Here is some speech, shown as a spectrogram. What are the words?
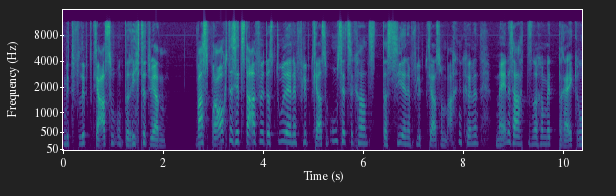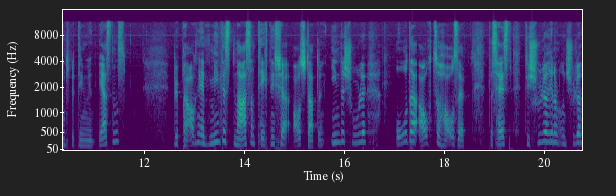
mit Flipped Classroom unterrichtet werden. Was braucht es jetzt dafür, dass du einen Flipped Classroom umsetzen kannst, dass sie einen Flipped Classroom machen können? Meines Erachtens noch einmal drei Grundbedingungen. Erstens, wir brauchen ein Mindestmaß an technischer Ausstattung in der Schule, oder auch zu Hause. Das heißt, die Schülerinnen und Schüler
